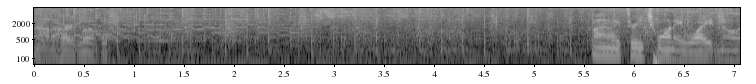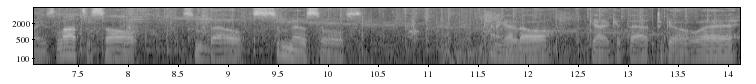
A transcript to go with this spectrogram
Not a hard level. Finally 320 white noise. Lots of salt. Some belts. Some missiles. Kinda got it all. Gotta get that to go away.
